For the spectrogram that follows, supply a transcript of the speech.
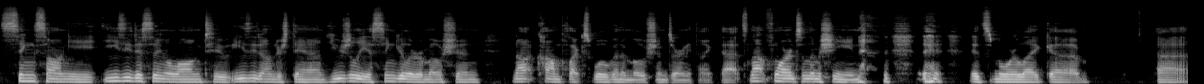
sing-songy, easy to sing along to, easy to understand, usually a singular emotion, not complex woven emotions or anything like that. It's not Florence and the Machine. it's more like uh, uh,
